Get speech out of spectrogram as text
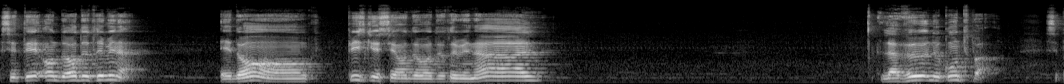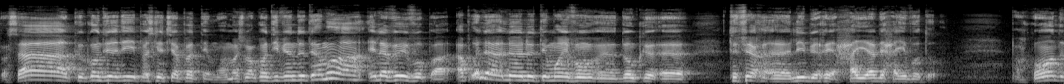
c'était en dehors du tribunal. Et donc, puisque c'est en dehors du tribunal, l'aveu ne compte pas. C'est pour ça que quand Dieu dit, parce que tu n'as pas de témoin, moi je quand il vient de témoin, et l'aveu il vaut pas. Après, le, témoin, ils vont euh, donc euh, te faire euh, libérer. Par contre,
